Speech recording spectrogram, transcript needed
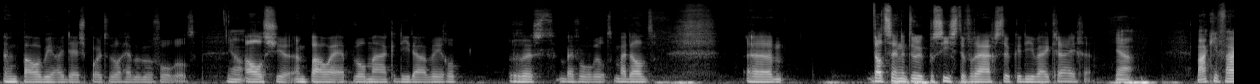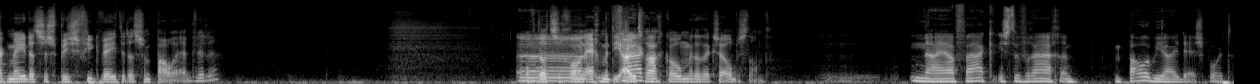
een Power BI dashboard wil hebben bijvoorbeeld. ja. Als je een Power App wil maken die daar weer op rust bijvoorbeeld. Maar dat, ehm, dat zijn natuurlijk precies de vraagstukken die wij krijgen. ja. Maak je vaak mee dat ze specifiek weten dat ze een Power-app willen? Of dat ze gewoon echt met die Eh, vaak- uitvraag komen met dat Excel-bestand? Nou ja, vaak is de vraag een, een Power BI dashboard.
